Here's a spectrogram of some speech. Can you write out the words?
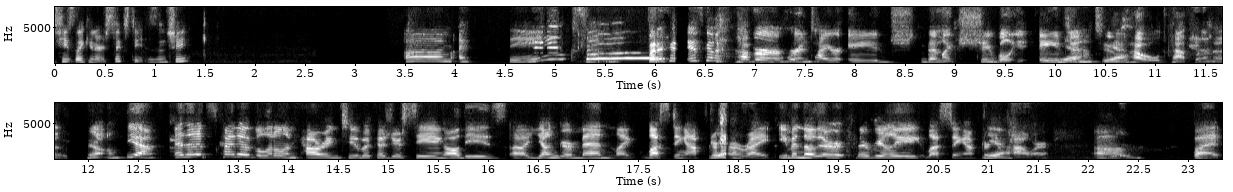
She's like in her sixties, isn't she? Um, I think so. But if it is going to cover her entire age, then like she will age Yeah, into yeah. how old Catherine is. Yeah. Yeah, and then it's kind of a little empowering too because you're seeing all these uh, younger men like lusting after her, right? Even though they're they're really lusting after Yeah. her power. Um, but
